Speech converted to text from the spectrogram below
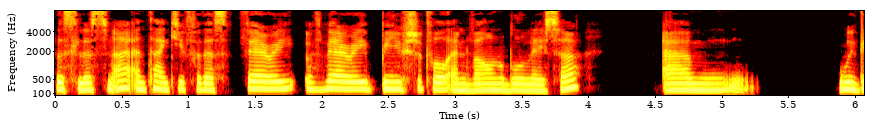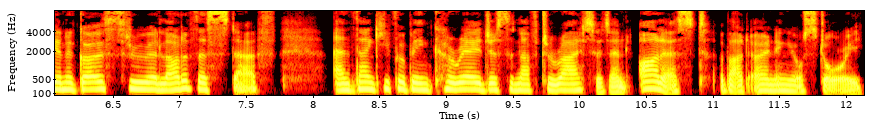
this listener and thank you for this very, very beautiful and vulnerable letter. Um, we're going to go through a lot of this stuff. And thank you for being courageous enough to write it and honest about owning your story.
